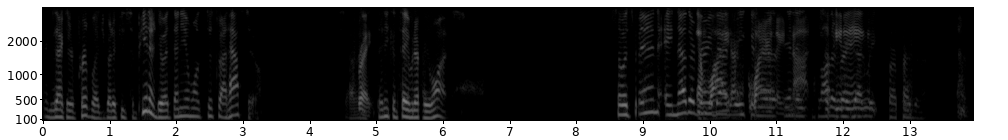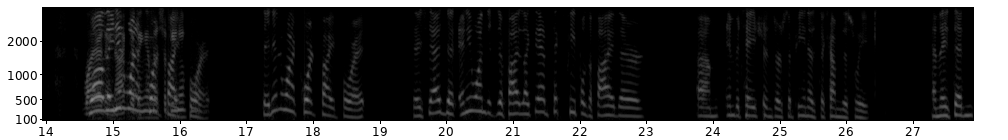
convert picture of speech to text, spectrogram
executive privilege. But if you subpoena to it, then he almost just about has to. So Right. Then he can say whatever he wants. So it's been another very why bad week. why are they not a lot of very bad subpoenaing- weeks for our president. Why well, they, they, didn't want a court fight for it. They didn't want a court fight for it. They said that anyone that defied, like they had six people defy their um, invitations or subpoenas to come this week, and they said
